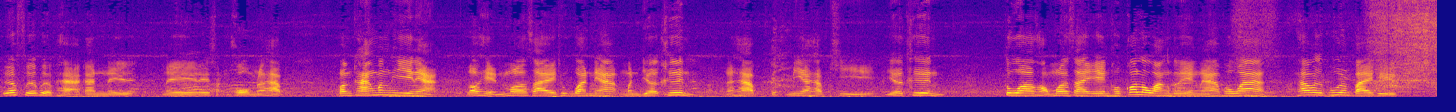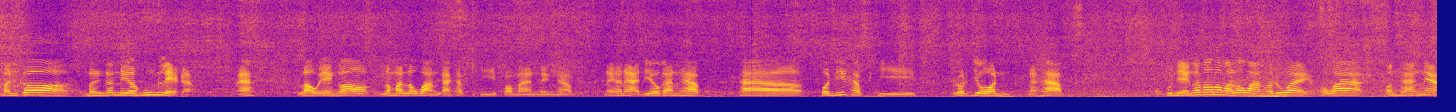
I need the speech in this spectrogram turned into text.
เอื้อเฟื้อเผื่อแผ่กันในในในสังคมนะครับ บางครั้งบางทีเนี่ย เราเห็นมอเตอร์ไซค์ทุกวันนี้มันเยอะขึ้นนะครับ มีการขับขี่เยอะขึ้น ตัวของมอเตอร์ไซค์เองเขาก็ระวังตัวเองนะ เพราะว่าถ้าเราจะพูดกันไปคือมันก็มันก็เนื้อหุ้มเหล็กอะนะเราเองก็ระมัดระวังการขับขี่ประมาณหนึ่งครับ ในขณะเดียวกันครับถ้าคนที่ขับขี่รถยนต์นะครับ คุณเองก็ต้องระมัดระวังเขาด้วย เพราะว่าบางครั้งเนี่ย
